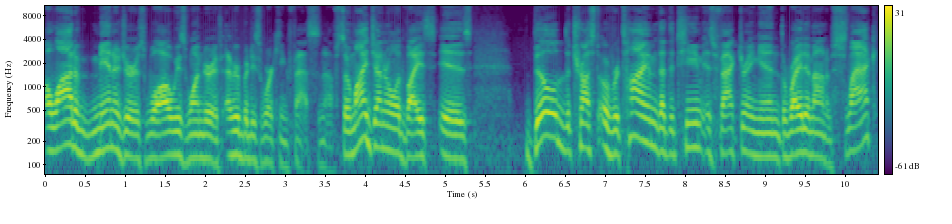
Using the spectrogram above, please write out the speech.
a lot of managers will always wonder if everybody's working fast enough. So my general advice is build the trust over time that the team is factoring in the right amount of slack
